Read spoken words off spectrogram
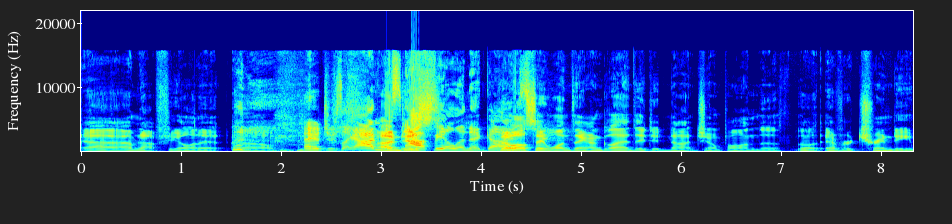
Uh, I'm not feeling it. Um, Andrew's like, I'm just I'm not feeling it, guys. though I'll say one thing: I'm glad they did not jump on the, the ever trendy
